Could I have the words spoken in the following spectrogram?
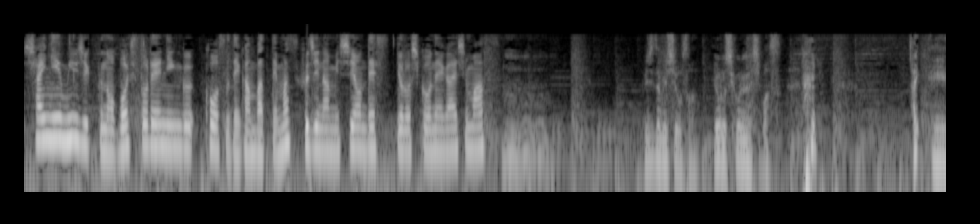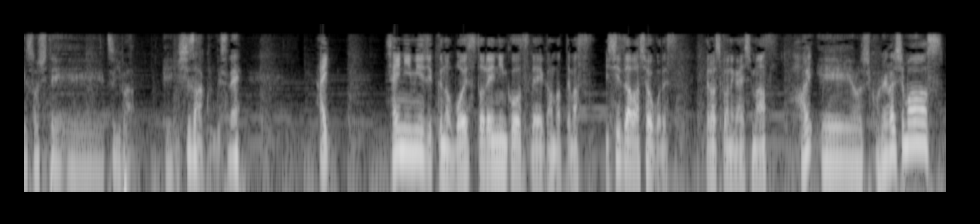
シャイニーミュージックのボイストレーニングコースで頑張ってます。藤波しおんです。よろしくお願いします。うんうんうん。藤波翔さん、よろしくお願いします。はい。はい、えー、そして、えー、次は、えー石沢くんですね。はい。シャイニーミュージックのボイストレーニングコースで頑張ってます。石沢翔吾です。よろしくお願いします。はい、えー、よろしくお願いします。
